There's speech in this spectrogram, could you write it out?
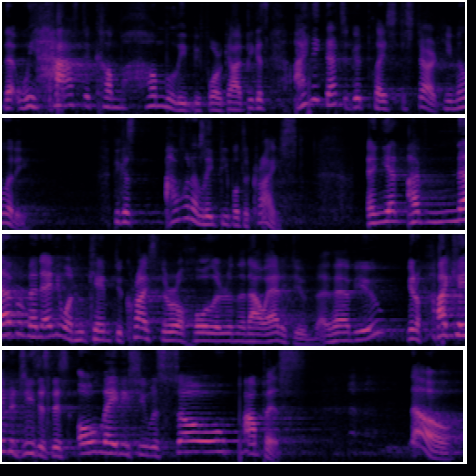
that we have to come humbly before God because I think that's a good place to start humility. Because I want to lead people to Christ. And yet, I've never met anyone who came to Christ through a holier than thou attitude. Have you? You know, I came to Jesus, this old lady, she was so pompous. No,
